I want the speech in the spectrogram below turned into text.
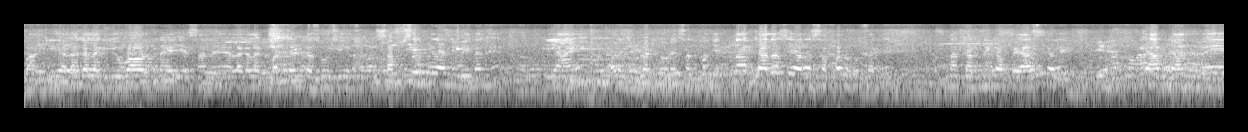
बाकी अलग अलग युवा ऑर्गेनाइजेशन है अलग अलग मर्चेंट एसोसिएशन सबसे मेरा निवेदन है कि आएँ और इस ब्लड डोनेशन को जितना ज़्यादा से ज़्यादा सफल हो सके, उतना करने का प्रयास करें। कि आप जानते हैं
